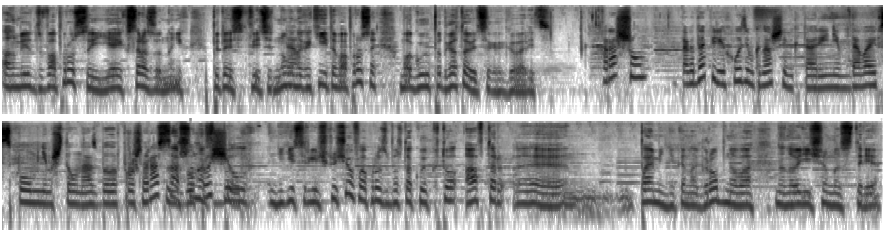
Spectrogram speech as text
она мне вопросы, и я их сразу на них пытаюсь ответить. Но да. на какие-то вопросы могу и подготовиться, как говорится. Хорошо, тогда переходим к нашей викторине. Давай вспомним, что у нас было в прошлый раз. Саша, у нас был Хрущев. Был Никита Сергеевич Хрущев. Вопрос был такой, кто автор э, памятника нагробного на Новодичном монастыре?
